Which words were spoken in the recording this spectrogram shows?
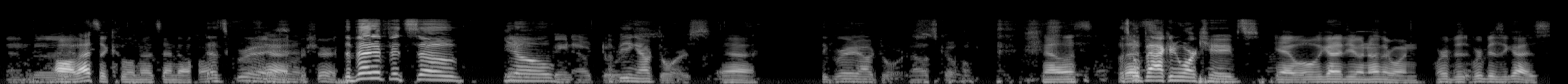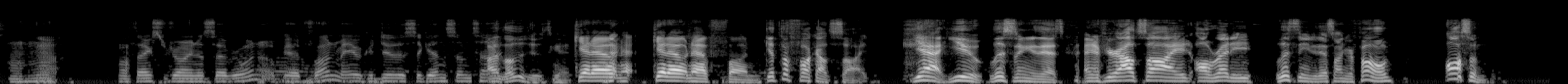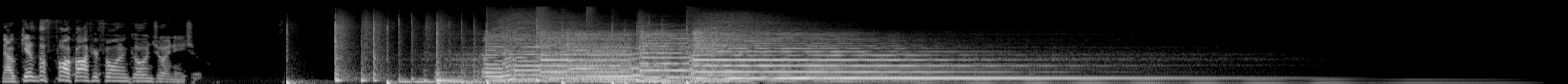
And, uh, oh, that's a cool note to end off on. That's great. yeah, for sure. The benefits of you yeah, know being outdoors. being outdoors. Yeah. The great outdoors. Now let's go home. Now let's. Let's go Let's- back into our caves. Yeah, well, we got to do another one. We're bu- we're busy guys. Mm-hmm. Well, thanks for joining us, everyone. I hope you had fun. Maybe we could do this again sometime. I'd love to do this again. Get out and ha- get out and have fun. Get the fuck outside. Yeah, you listening to this. And if you're outside already listening to this on your phone, awesome. Now get the fuck off your phone and go enjoy nature.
